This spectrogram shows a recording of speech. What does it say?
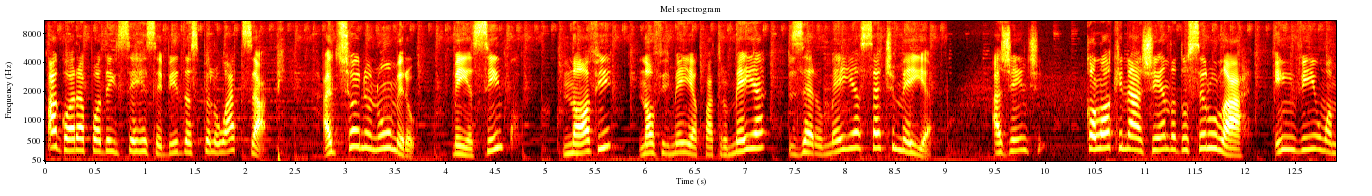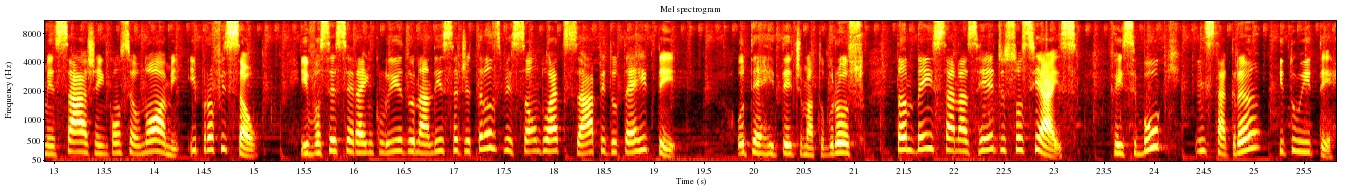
agora podem ser recebidas pelo WhatsApp. Adicione o número 65 99646 0676. Agende, coloque na agenda do celular Envie uma mensagem com seu nome e profissão e você será incluído na lista de transmissão do WhatsApp do TRT. O TRT de Mato Grosso também está nas redes sociais: Facebook, Instagram e Twitter.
